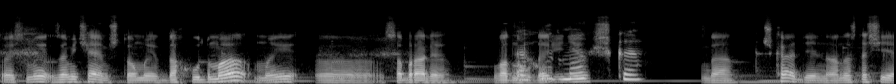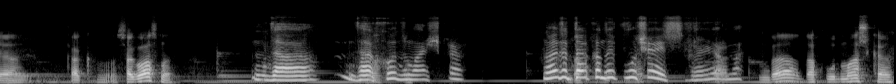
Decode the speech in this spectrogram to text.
То есть мы замечаем, что мы дахудма мы э, собрали в одном Дохуд ударении. машка. Да. Шка отдельно. Анастасия, как согласна? Да, да, Да. худмашка. Ну, это Да. так оно и получается примерно. Да, дахудмашка.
